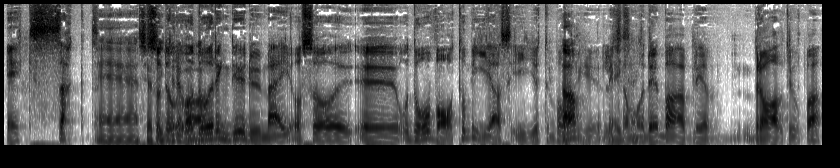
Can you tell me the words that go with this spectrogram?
Exakt. Eh, så så då, var... Och då ringde ju du mig och, så, eh, och då var Tobias i Göteborg Ja, liksom, och det bara blev bra alltihopa.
